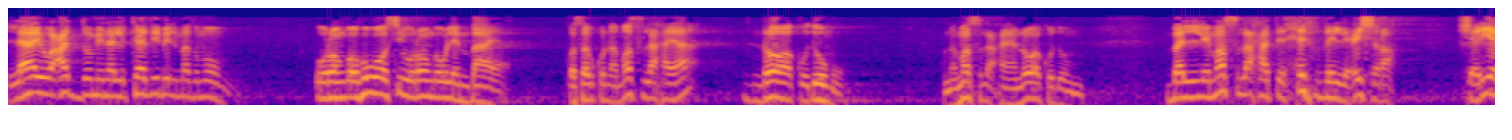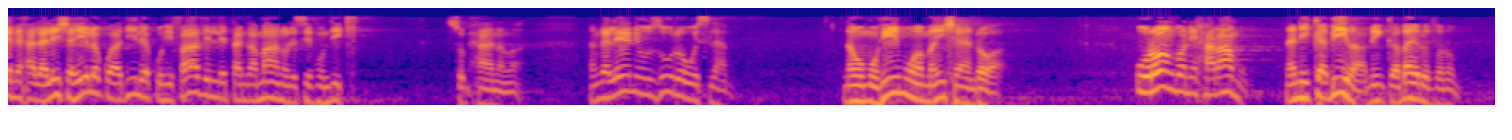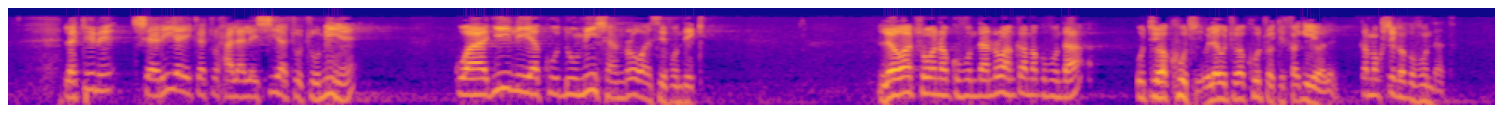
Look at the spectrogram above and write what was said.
la yuaddu min alkadhib almadhmum. Urongo huo si urongo ule mbaya kwa sababu kuna maslaha ya ndoa kudumu. Kuna maslaha ya ndoa kudumu. Bal li maslahati hifdh alishra. Sharia imehalalisha hilo kwa ajili ya kuhifadhi lile tangamano lisivundiki. Subhanallah. Angalieni uzuri wa uislamu na umuhimu wa maisha ya ndoa. Urongo ni haramu na ni kabira min kabairu dhunub lakini sharia ikatuhalalishia tutumie kwa ajili ya kudumisha ndoa isivundiki leo watu wanakuvunda ndoa kama kuvunda uti wa kuti ule uti wa kuti wa kifagio ule kama kushika kuvunda tu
